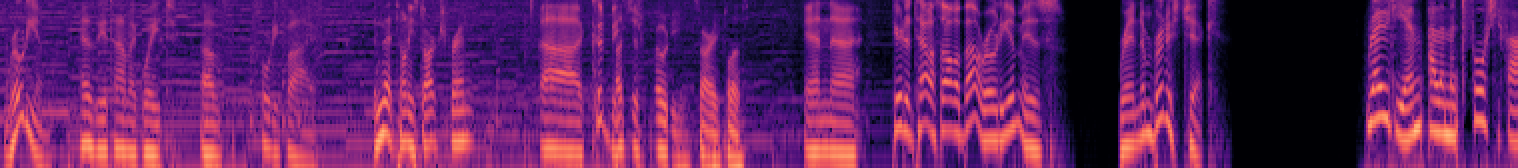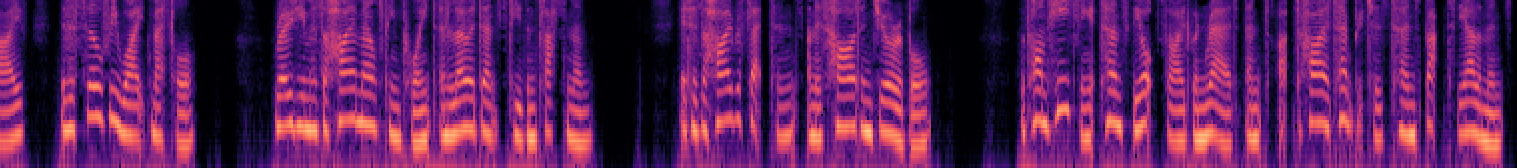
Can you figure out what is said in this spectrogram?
Rhodium has the atomic weight of 45. Isn't that Tony Stark's friend? Uh, could be. That's just Rhodey. Sorry, close. And uh, here to tell us all about rhodium is random British chick. Rhodium, element 45, is a silvery white metal. Rhodium has a higher melting point and lower density than platinum. It has a high reflectance and is hard and durable. Upon heating, it turns to the oxide when red and at higher temperatures turns back to the element.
